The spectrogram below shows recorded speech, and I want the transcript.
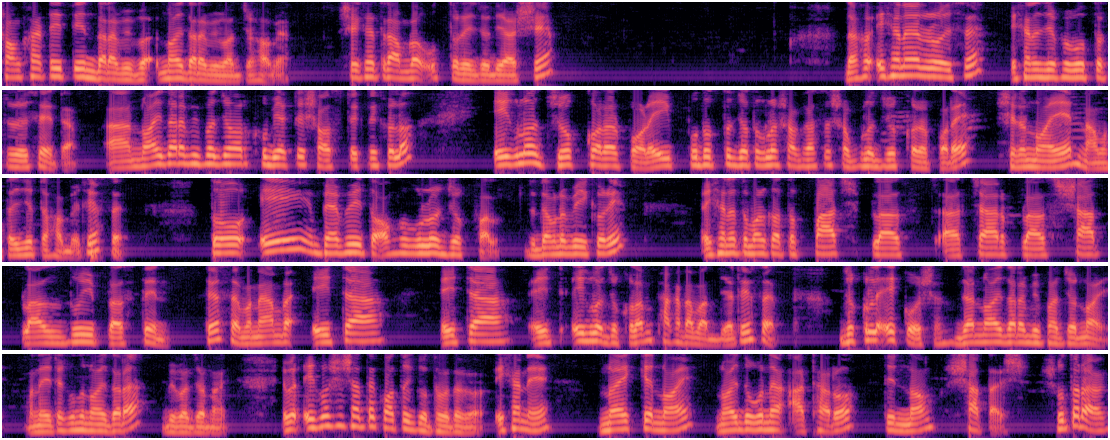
সংখ্যাটি তিন দ্বারা নয় দ্বারা বিভাজ্য হবে। সেক্ষেত্রে আমরা উত্তরে যদি আসে, দেখো এখানে রয়েছে, এখানে যে উত্তরটি রয়েছে এটা। আর নয় দ্বারা বিভাজ্য হওয়ার খুবই একটি সহজ টেকনিক হলো, এগুলো যোগ করার পরে, এই প্রদত্ত যতগুলো সংখ্যা আছে সবগুলো যোগ করার পরে সেটা নয়ের নামতে যেতে হবে, ঠিক আছে? তো এই ব্যবহৃত অঙ্কগুলোর যোগফল, যদি আমরা বের করি, এখানে তোমার কত? পাঁচ প্লাস চার প্লাস সাত প্লাস দুই প্লাস তিন, ঠিক আছে? মানে আমরা এইটা এইটা এই- এইগুলো যোগ করলাম, ফাঁকাটা বাদ দিয়া, ঠিক আছে? যোগ করলে একুশ, যা নয় দ্বারা বিভাজ্য নয়। মানে এটা কিন্তু নয় দ্বারা বিভাজ্য নয়। এবার একুশের সাথে কত করতে হবে দেখো, এখানে নয় কে নয় নয় দুগুণে আঠারো, তিন নং সাতাশ। সুতরাং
